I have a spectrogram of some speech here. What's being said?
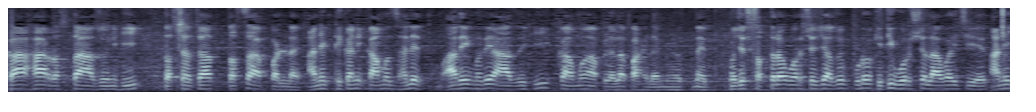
का हा रस्ता अजूनही तशाचा तसा पडलाय. अनेक ठिकाणी कामं झालेत. आधीमध्ये आजही कामं आपल्याला पाहायला मिळत नाहीत. म्हणजे सतरा वर्षाची अजून पुढे किती वर्ष लावायची आहेत आणि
